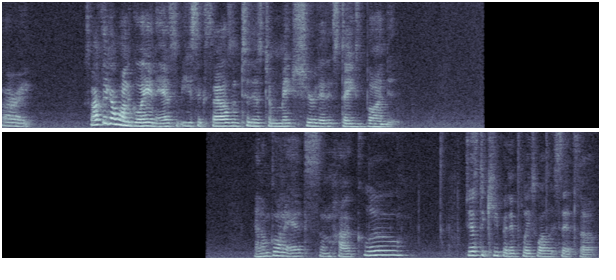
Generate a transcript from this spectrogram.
Alright, so I think I want to go ahead and add some E6000 to this to make sure that it stays bonded. Glue just to keep it in place while it sets up.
